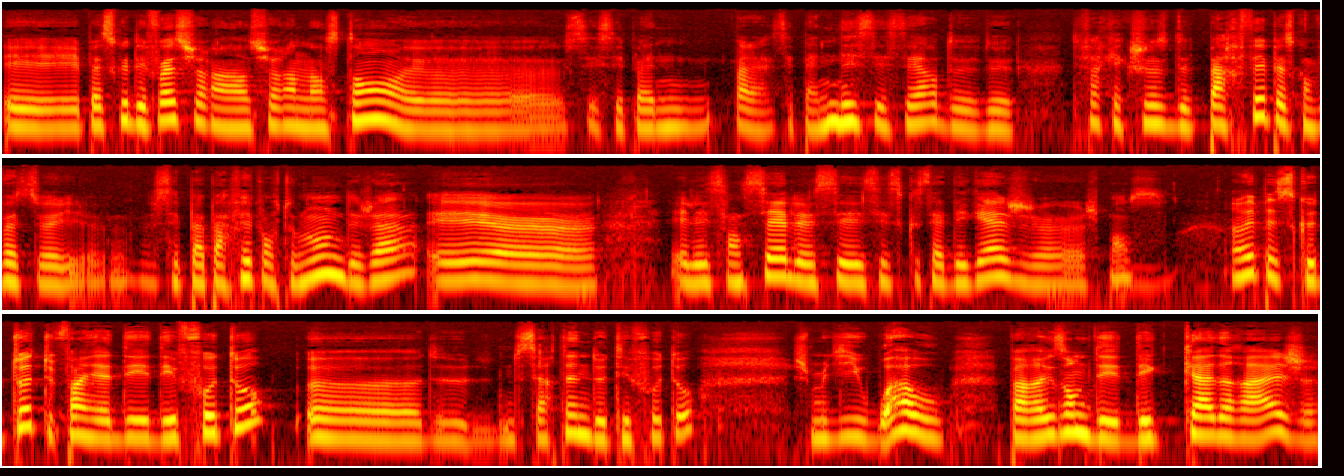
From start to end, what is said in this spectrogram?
et parce que des fois sur un sur un instant euh, c'est pas voilà pas nécessaire de, de, faire quelque chose de parfait parce qu'en fait c'est pas parfait pour tout le monde déjà. Et, et l'essentiel c'est ce que ça dégage je pense. Ah oui, parce que toi, il y a des, des photos, de, certaines de tes photos, je me dis, waouh, par exemple, des, des cadrages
